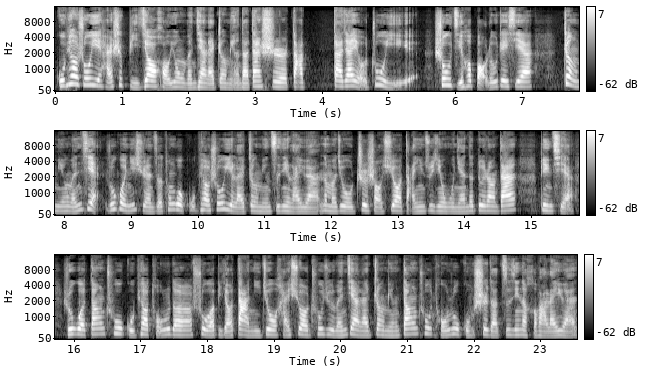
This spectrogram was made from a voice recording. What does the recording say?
股票收益还是比较好用文件来证明的，但是大大家也要注意收集和保留这些。证明文件，如果你选择通过股票收益来证明资金来源，那么就至少需要打印最近五年的对账单，并且如果当初股票投入的数额比较大，你就还需要出具文件来证明当初投入股市的资金的合法来源。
